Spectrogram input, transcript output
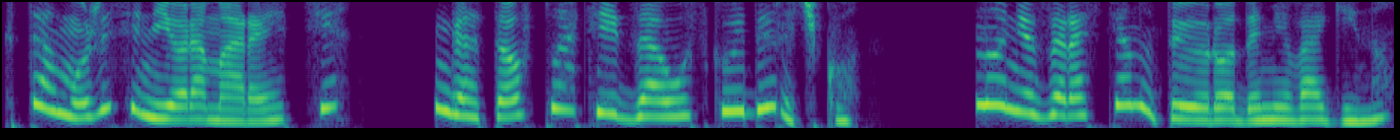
К тому же сеньора Маретти готов платить за узкую дырочку, но не за растянутую родами вагину.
